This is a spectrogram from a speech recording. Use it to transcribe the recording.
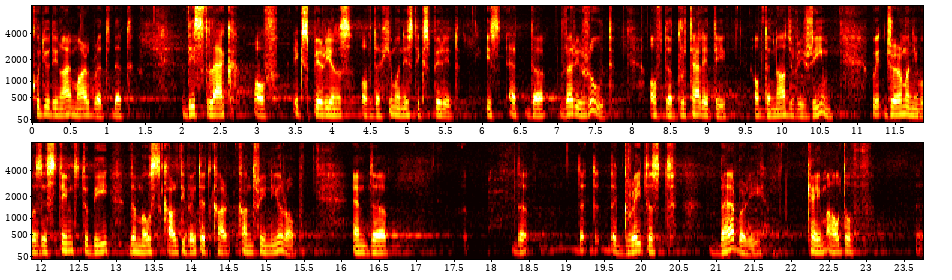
could you deny, Margaret, that this lack of experience of the humanistic spirit is at the very root of the brutality of the Nazi regime. Germany was esteemed to be the most cultivated country in Europe. And uh, the, the, the, greatest barbarity came out of uh,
